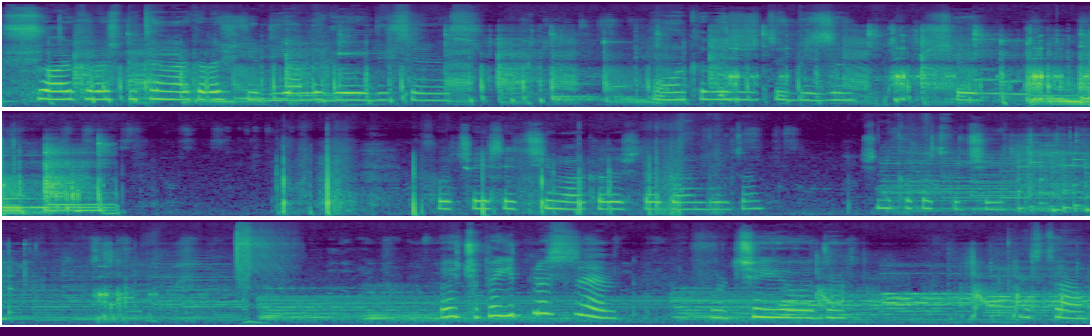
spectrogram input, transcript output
Şu arkadaş bir tane arkadaş girdi yanda gördüyseniz. O arkadaş işte bizim şey Fırçayı seçeyim arkadaşlar ben buradan. Şimdi kapat fırçayı. Hey çöpe gitmesin. Fırçayı oradan. Neyse tamam.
